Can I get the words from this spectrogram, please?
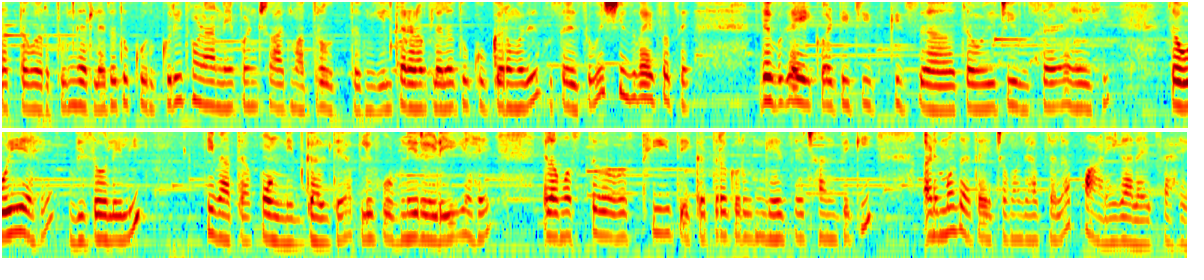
आत्ता वरतून घातला आहे तर तो कुरकुरीत होणार नाही पण स्वाद मात्र उत्तम येईल. कारण आपल्याला तो कुकरमध्ये उसळीसोबत शिजवायचाच आहे. तर बघा एक वाटीची इतकी च- चवळीची उसळ आहे ही. चवळी आहे भिजवलेली. ही मी आता फोडणीत घालते. आपली फोडणी रेडी आहे. याला मस्त व्यवस्थित एकत्र करून घ्यायचं आहे छानपैकी. आणि मग आता याच्यामध्ये आपल्याला पाणी घालायचं आहे.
